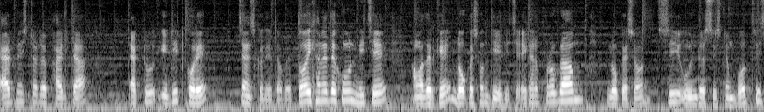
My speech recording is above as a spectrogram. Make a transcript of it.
অ্যাডমিনিস্ট্রেটর ফাইলটা একটু এডিট করে চেঞ্জ করে দিতে হবে। তো এখানে দেখুন, নিচে আমাদেরকে লোকেশন দিয়ে দিচ্ছে। এখানে program location C window system বত্রিশ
